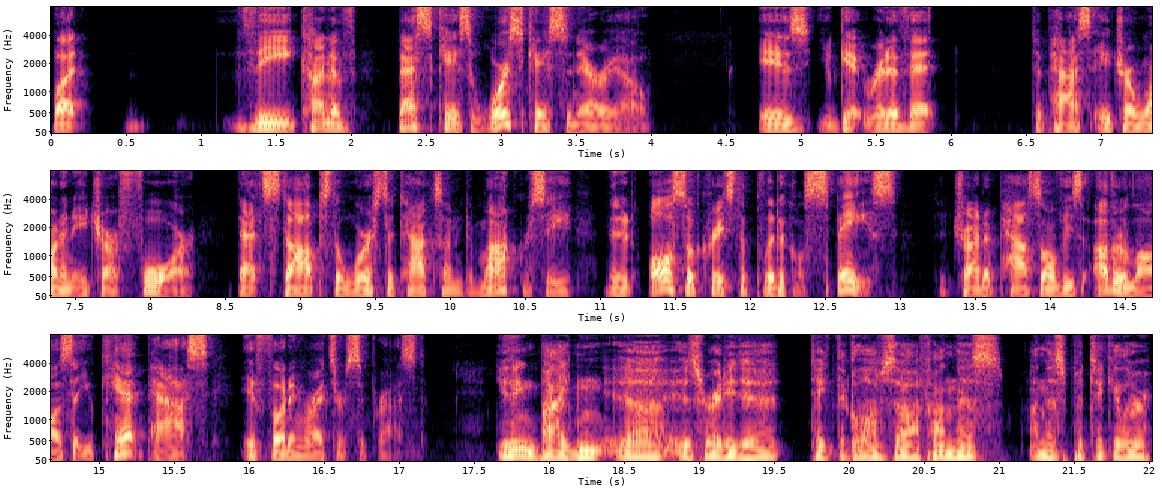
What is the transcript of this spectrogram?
But the kind of best case, worst case scenario is you get rid of it to pass HR1 and HR4. That stops the worst attacks on democracy. Then it also creates the political space to try to pass all these other laws that you can't pass if voting rights are suppressed. Do you think Biden uh, is ready to take the gloves off on this, on this particular,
